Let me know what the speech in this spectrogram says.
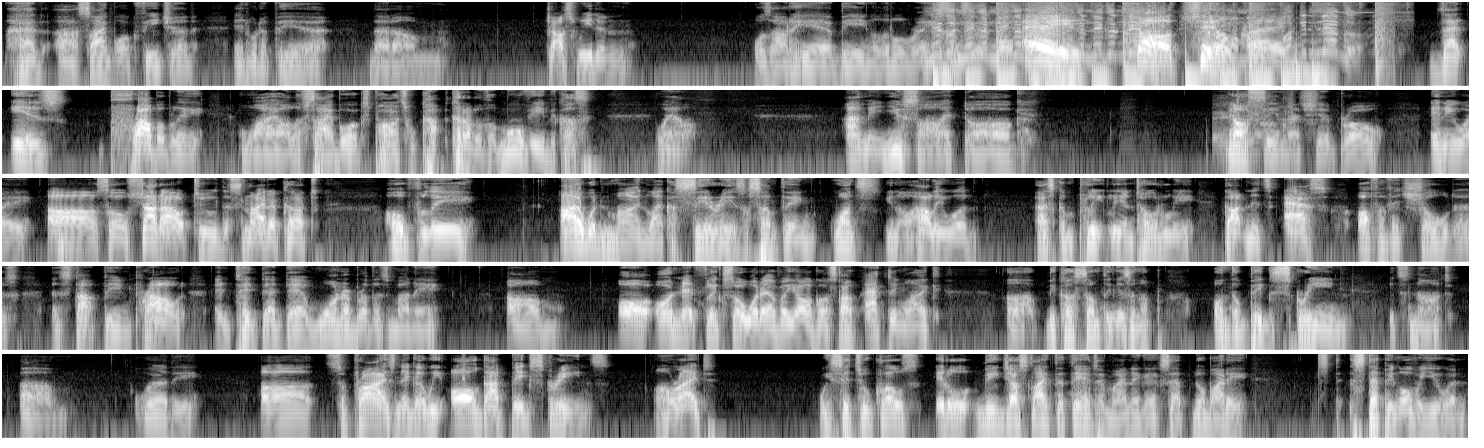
had uh, Cyborg featured, it would appear that um, Joss Whedon was out here being a little racist. Nigga, nigga, nigga, hey, dog, chill, Craig. That is probably why all of Cyborg's parts were cut, cut out of the movie because, well, I mean, you saw it, dog. Y'all seen that shit, bro. Anyway, uh, so shout out to the Snyder Cut. Hopefully, I wouldn't mind like a series or something once, you know, Hollywood has completely and totally gotten its ass off of its shoulders and stop being proud and take that damn Warner Brothers money. Um or or Netflix or whatever, y'all gonna stop acting like uh because something isn't up on the big screen, it's not um worthy. Uh surprise, nigga, we all got big screens. All right? We sit too close, it'll be just like the theater, my nigga, except nobody st- stepping over you and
